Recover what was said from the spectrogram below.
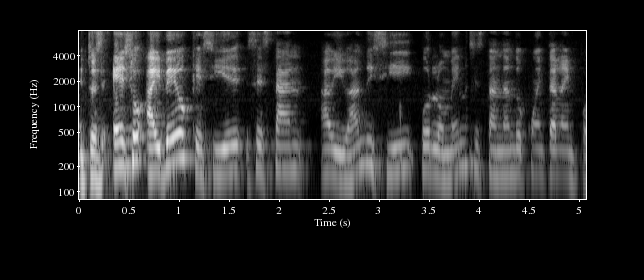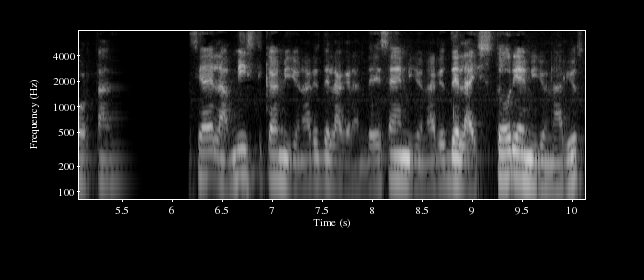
Entonces, eso, ahí veo que sí se están avivando y sí, por lo menos se están dando cuenta la importancia de la mística de Millonarios, de la grandeza de Millonarios, de la historia de Millonarios,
